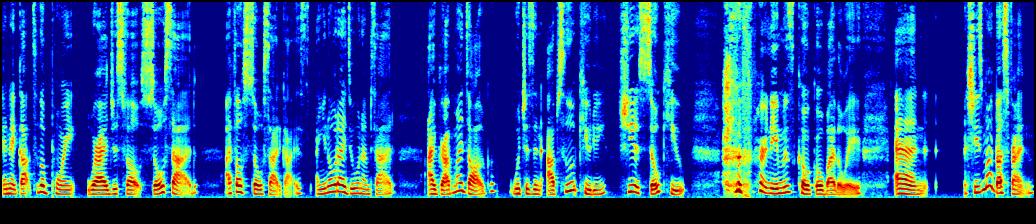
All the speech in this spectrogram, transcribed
And it got to the point where I just felt so sad. I felt so sad, guys. And you know what I do when I'm sad? I grab my dog, which is an absolute cutie. She is so cute. Her name is Coco, by the way. And she's my best friend.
